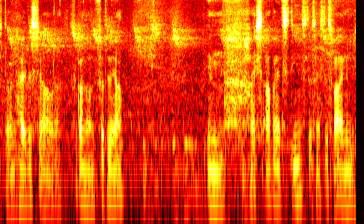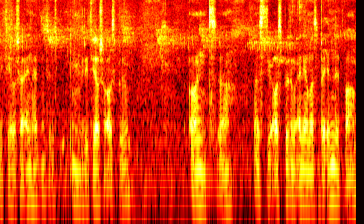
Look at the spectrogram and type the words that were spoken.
ich glaube, ein halbes Jahr oder sogar noch ein Vierteljahr im Reichsarbeitsdienst. Das heißt, es war eine militärische Einheit natürlich, eine militärische Ausbildung. Und äh, als die Ausbildung einigermaßen beendet war,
